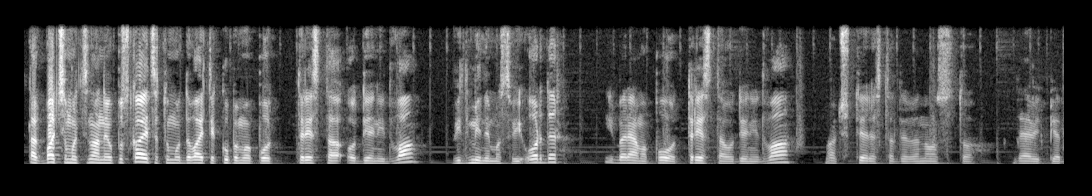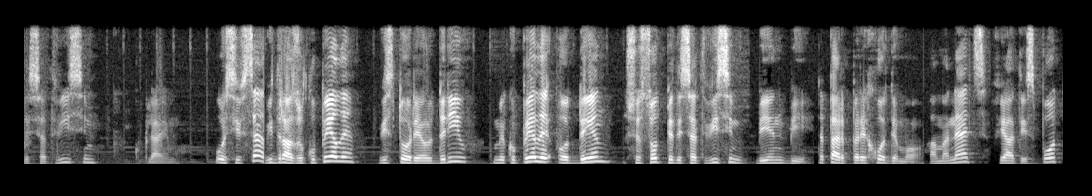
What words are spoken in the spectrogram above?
Так, бачимо, ціна не опускається, тому давайте купимо по 301,2, відмінимо свій ордер і беремо по 301,2 на 499,58. Купляємо. Ось і все. Відразу купили. В історії ордерів ми купили 1,658 BNB. Тепер переходимо в гаманець, Fiat Spot,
